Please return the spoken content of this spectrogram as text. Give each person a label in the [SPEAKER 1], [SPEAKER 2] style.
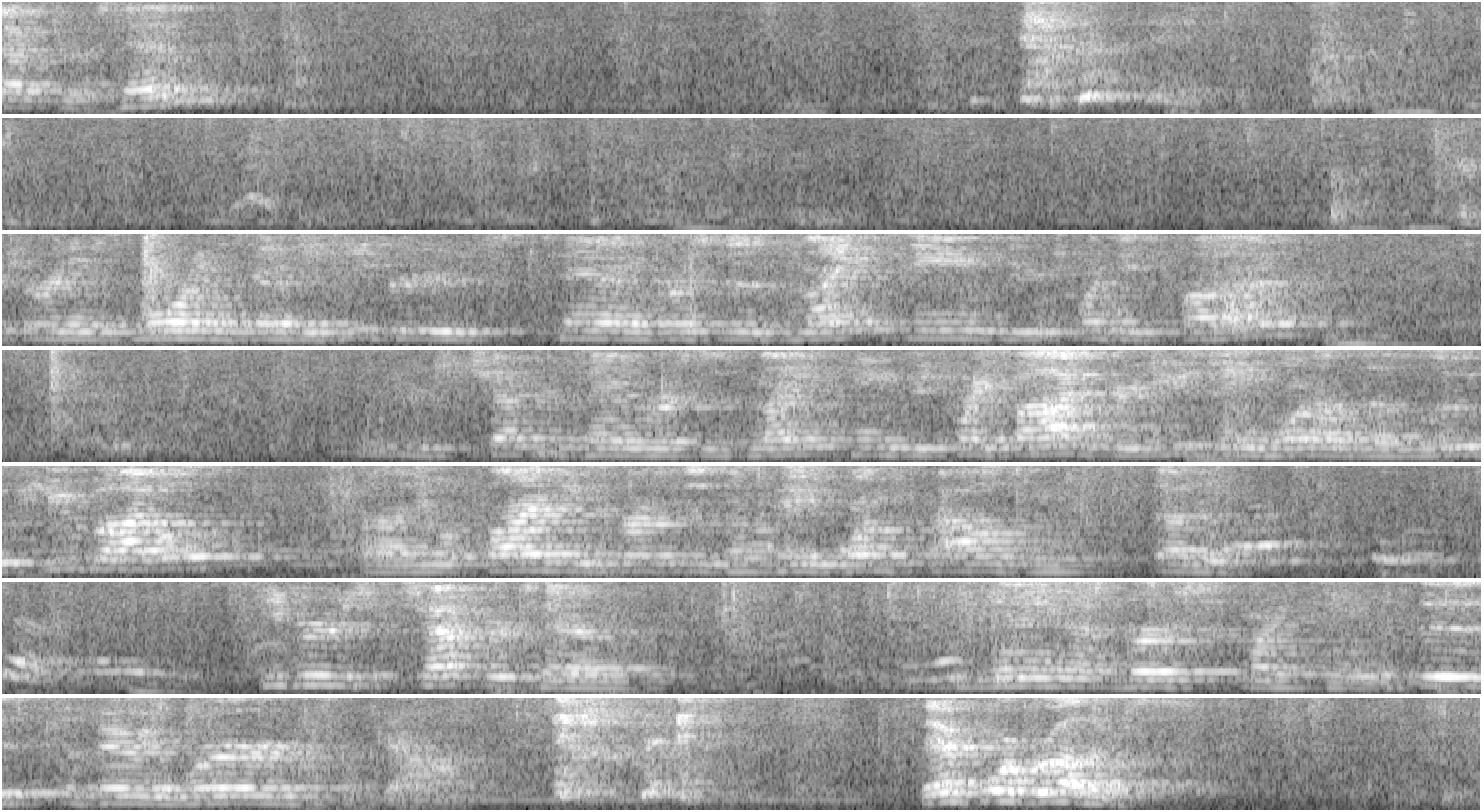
[SPEAKER 1] chapter 10. Scripture reading this morning is going to be Hebrews 10, verses 19 through 25. Hebrews chapter 10, verses 19 through 25. If you're using one of the Blue Pew Bibles, uh, you will find these verses on page 1007. Hebrews chapter 10, beginning at verse 19. This is the very word of God. Therefore, brothers,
